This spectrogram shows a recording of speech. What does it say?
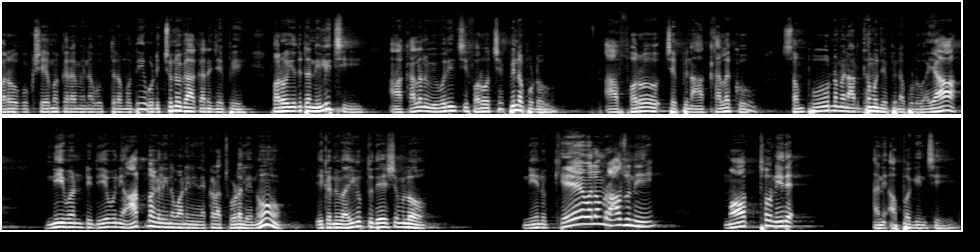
ఫరోకు క్షేమకరమైన ఉత్తరము దేవుడిచ్చునుగాక అని చెప్పి ఫరో ఎదుట నిలిచి ఆ కళను వివరించి ఫరో చెప్పినప్పుడు ఆ ఫరో చెప్పిన ఆ కళకు సంపూర్ణమైన అర్థము చెప్పినప్పుడు అయ్యా నీ వంటి దేవుని ఆత్మ కలిగిన వాడిని నేను ఎక్కడా చూడలేను. ఇక నువ్వు ఐగుప్తు దేశంలో నేను కేవలం రాజుని మొత్తం నీదే అని అప్పగించి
